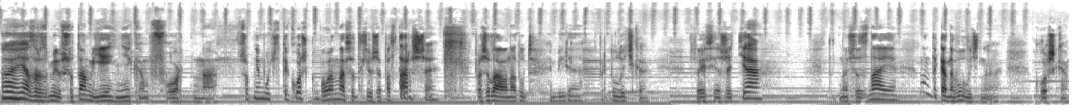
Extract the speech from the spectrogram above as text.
А я зрозумів, що там їй некомфортно. Щоб не мучити кошку, бо вона все-таки вже постарше. Прожила вона тут біля притулочка своє все життя. Тут вона все знає. Ну, така на вулична кошка.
